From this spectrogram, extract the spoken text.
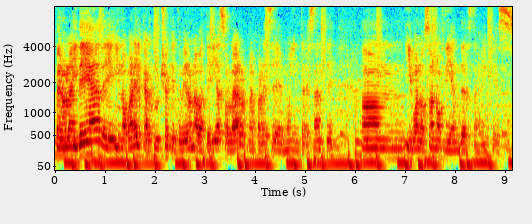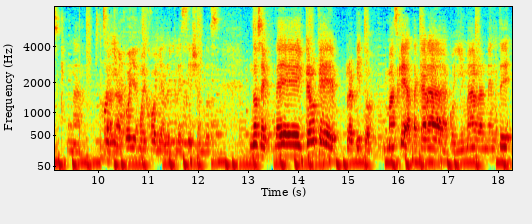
Pero la idea de innovar el cartucho que tuviera una batería solar me parece muy interesante. Um, y bueno, Son of the Enders también, que es una Joya. saga Joya. muy joya de Ujú. PlayStation 2. No sé, eh, creo que, repito, más que atacar a Kojima realmente,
